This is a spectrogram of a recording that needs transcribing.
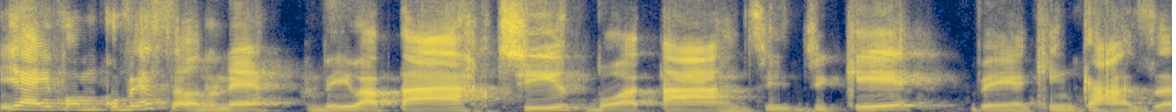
E aí fomos conversando, né? Veio a parte, boa tarde, de quê? Vem aqui em casa.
